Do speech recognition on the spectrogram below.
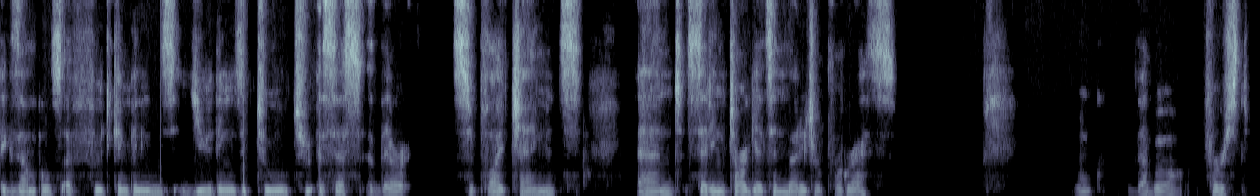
examples of food companies using the tool to assess their supply chains? and setting targets and monitor progress. Donc, d'abord, first,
